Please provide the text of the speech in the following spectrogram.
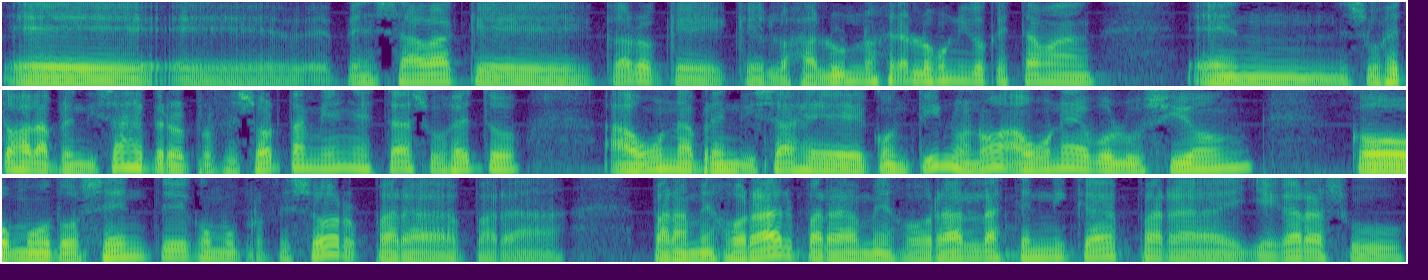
eh, eh, pensaba que, claro, que, que, los alumnos eran los únicos que estaban en, sujetos al aprendizaje, pero el profesor también está sujeto a un aprendizaje continuo, ¿no? A una evolución como docente, como profesor, para, para, para mejorar, para mejorar las técnicas, para llegar a su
